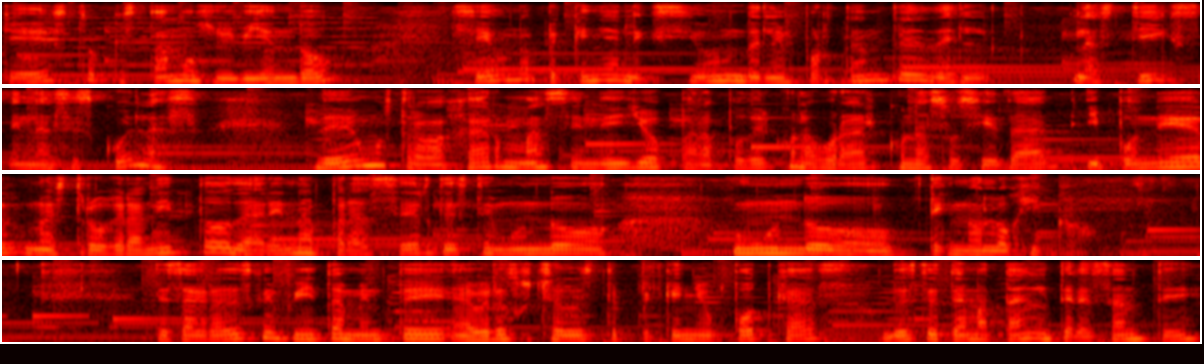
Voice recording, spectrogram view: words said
que esto que estamos viviendo sea una pequeña lección de lo importante del las TICs en las escuelas. Debemos trabajar más en ello para poder colaborar con la sociedad y poner nuestro granito de arena para hacer de este mundo un mundo tecnológico. Les agradezco infinitamente haber escuchado este pequeño podcast de este tema tan interesante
